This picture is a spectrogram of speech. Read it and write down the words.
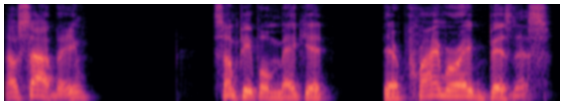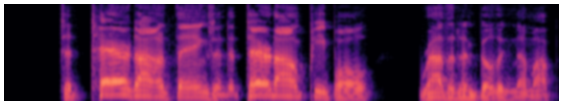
Now, sadly, some people make it their primary business to tear down things and to tear down people rather than building them up.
